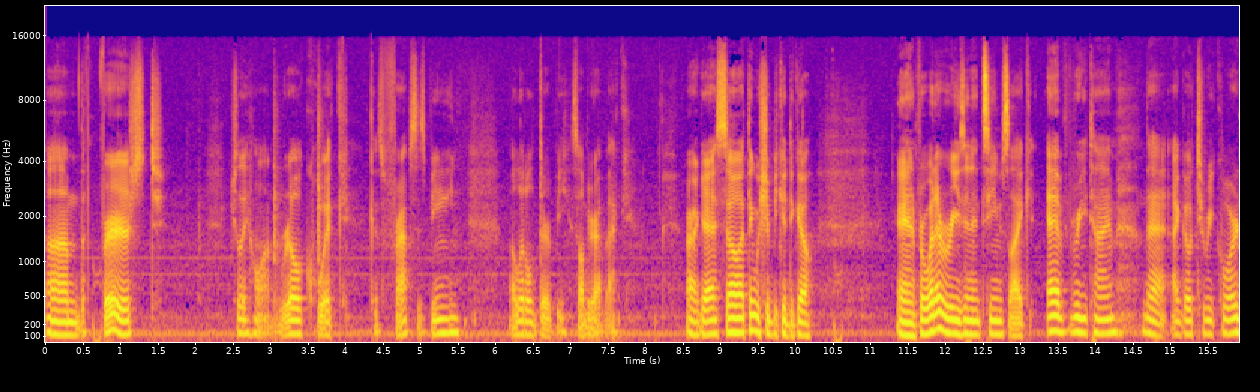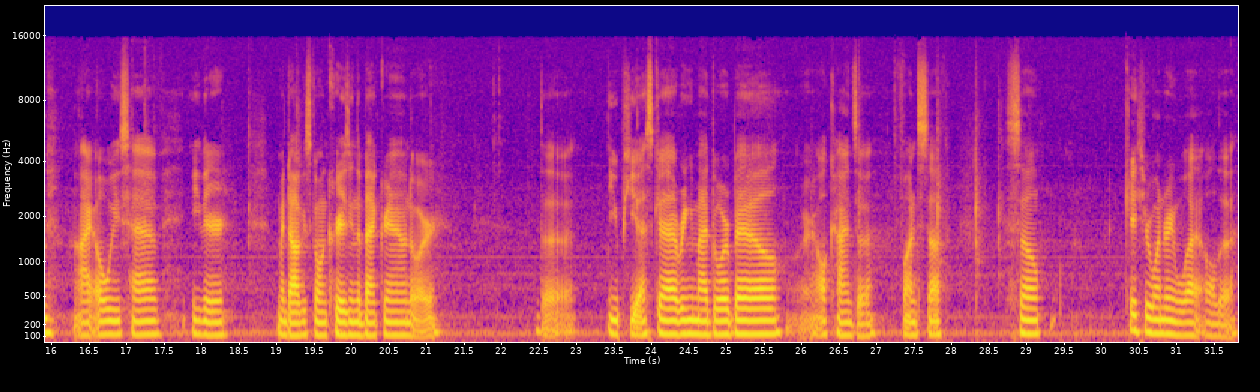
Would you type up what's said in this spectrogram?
Um, the first, actually, hold on real quick, because Fraps is being a little derpy. So I'll be right back. Alright guys, so I think we should be good to go. And for whatever reason, it seems like every time that I go to record, I always have either my dog is going crazy in the background or the UPS guy ringing my doorbell or all kinds of fun stuff. So, in case you're wondering what all the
